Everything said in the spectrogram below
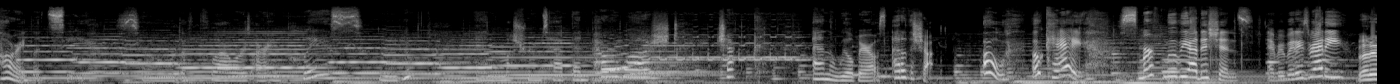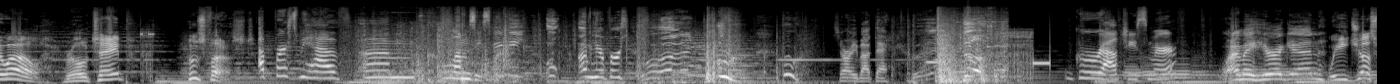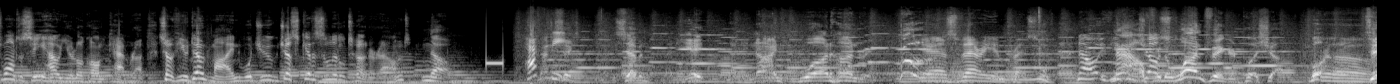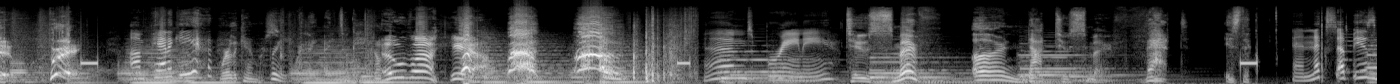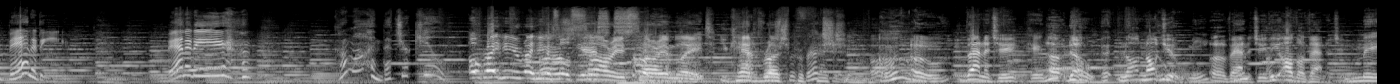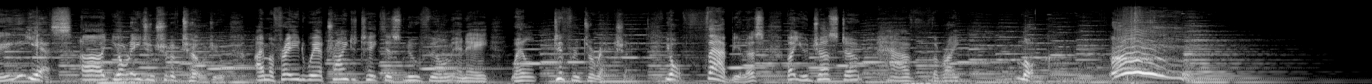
All right, let's see. So the flowers are in place. Mm-hmm. And the mushrooms have been power washed. Check. And the wheelbarrow's out of the shot. Oh, okay. Smurf movie auditions. Everybody's ready. Very well. Roll tape. Who's first? Up first, we have, um, Clumsy Smurf. Me! Oh, I'm here first. Ooh, ooh. Sorry about that. Grouchy Smurf. Why am I here again? We just want to see how you look on camera. So if you don't mind, would you just give us a little turnaround? No. Hefty. 97, 98, 99, 100. Yes, very impressive. Now, if you Now could just... for the one fingered push up. One, Uh. two, three. Um, Panicky. Where are the cameras? Breathe. It's okay. Over here! And Brainy. To Smurf or not to Smurf? That is the. And next up is Vanity. Vanity! Come on, that's your cue. Oh, right here, right here. Oh, so yes, sorry, sorry sorry, I'm I'm late. late. You can't Can't rush rush perfection. perfection. Oh, Vanity. Uh, no, uh, not, not you. Me? Uh, Vanity, the other Vanity. Me? Yes, uh, your agent should have told you. I'm afraid we're trying to take this new film in a, well, different direction. You're fabulous, but you just don't have the right look.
